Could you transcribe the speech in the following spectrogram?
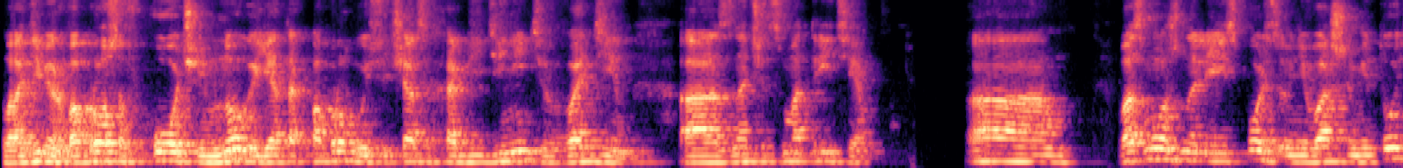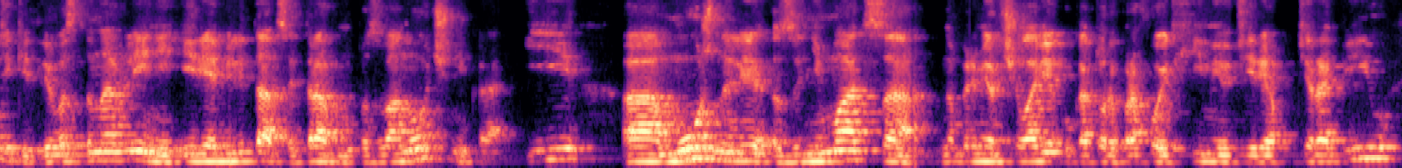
Владимир, вопросов очень много, я так попробую сейчас их объединить в один. А, значит, смотрите, а, возможно ли использование вашей методики для восстановления и реабилитации травмы позвоночника и можно ли заниматься, например, человеку, который проходит химиотерапию,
